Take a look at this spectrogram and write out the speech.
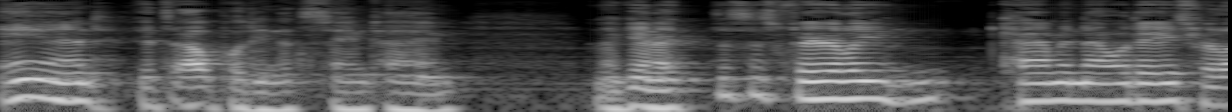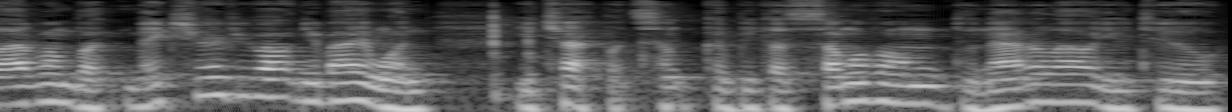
and it's outputting at the same time. And again, I, this is fairly common nowadays for a lot of them, but make sure if you go out and you buy one, you check but some, because some of them do not allow you to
